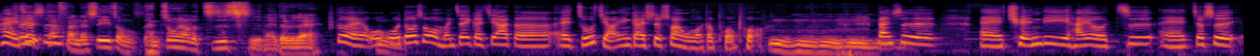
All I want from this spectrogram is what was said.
嘿，这是它反而是一种很重要的支持呢，对不对？对我，我都说我们这个家的诶主角应该是算我的婆婆。嗯嗯嗯嗯。但是，诶，权力还有资，诶，就是，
